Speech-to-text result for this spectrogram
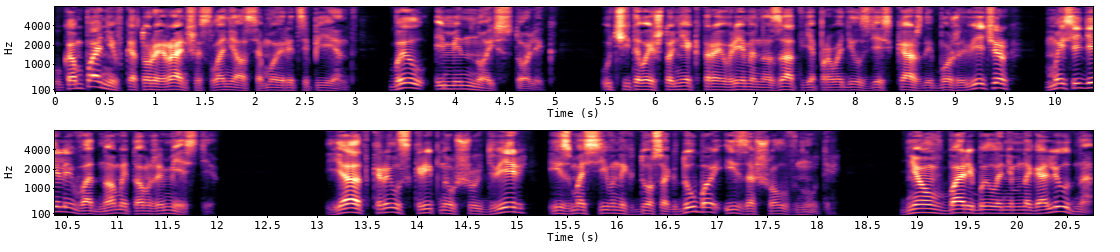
У компании, в которой раньше слонялся мой реципиент, был именной столик — Учитывая, что некоторое время назад я проводил здесь каждый божий вечер, мы сидели в одном и том же месте. Я открыл скрипнувшую дверь из массивных досок дуба и зашел внутрь. Днем в баре было немноголюдно,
